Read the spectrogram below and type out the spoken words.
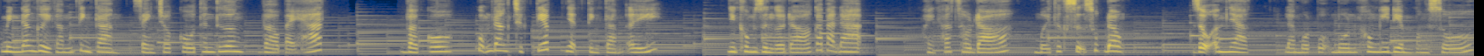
mình đang gửi gắm tình cảm dành cho cô thân thương vào bài hát. Và cô cũng đang trực tiếp nhận tình cảm ấy. Nhưng không dừng ở đó các bạn ạ. Khoảnh khắc sau đó mới thực sự xúc động. Dẫu âm nhạc là một bộ môn không ghi điểm bằng số,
